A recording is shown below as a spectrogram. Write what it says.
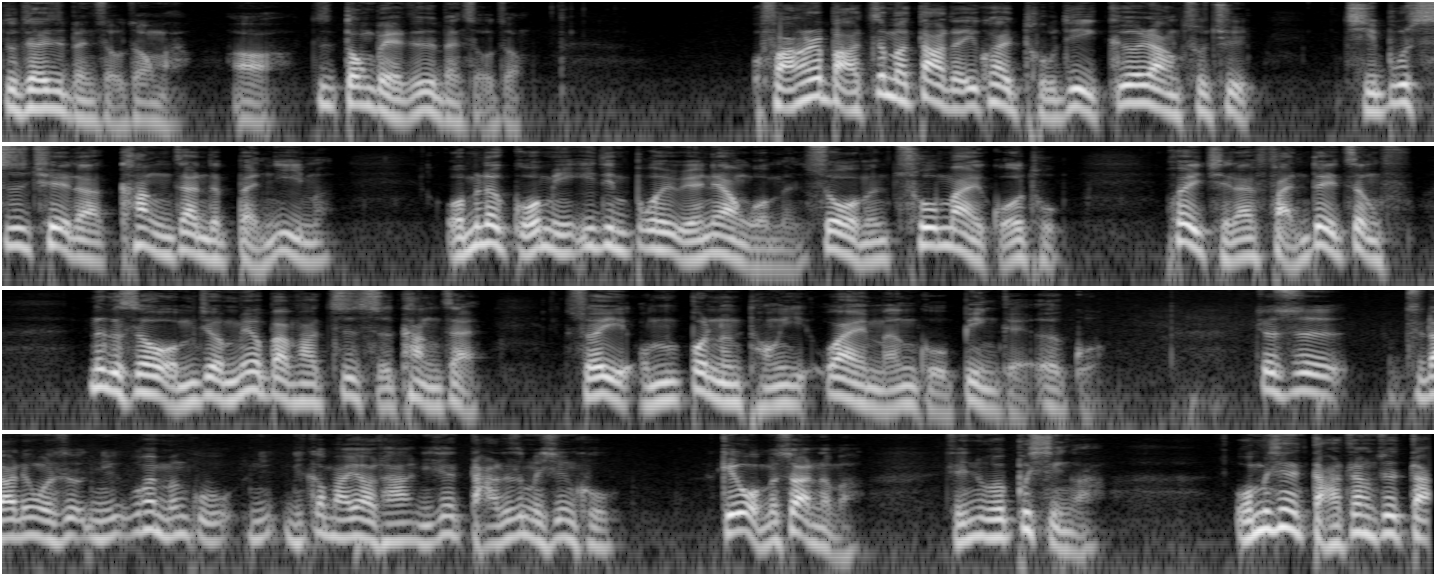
都在日本手中嘛。啊，这东北在日本手中，反而把这么大的一块土地割让出去，岂不失去了抗战的本意吗？我们的国民一定不会原谅我们，说我们出卖国土，会起来反对政府。那个时候我们就没有办法支持抗战，所以我们不能同意外蒙古并给俄国。就是斯大林问说：“你外蒙古，你你干嘛要他？你现在打得这么辛苦，给我们算了嘛？”蒋经说：“不行啊，我们现在打仗就打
